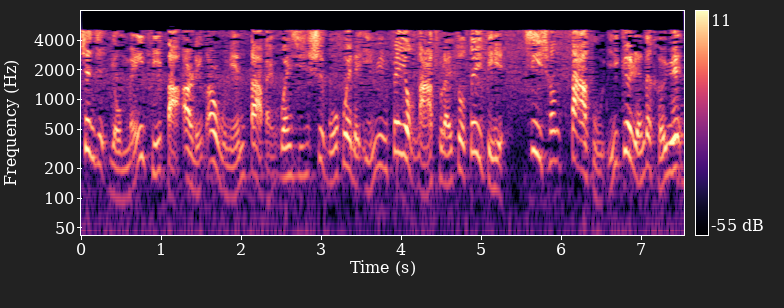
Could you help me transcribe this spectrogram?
甚至有媒体把二零二五年大阪关西世博会的营运费用拿出来做对比，戏称大股一个人的合约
